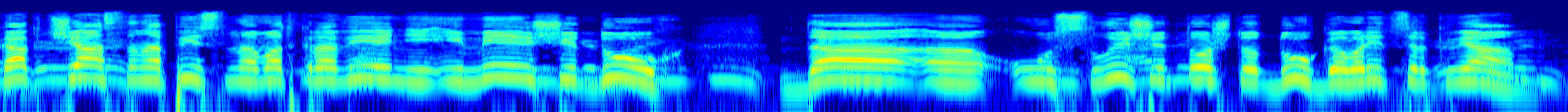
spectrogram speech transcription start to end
как часто написано в Откровении, имеющий дух, да э, услышит то, что Дух говорит церквям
